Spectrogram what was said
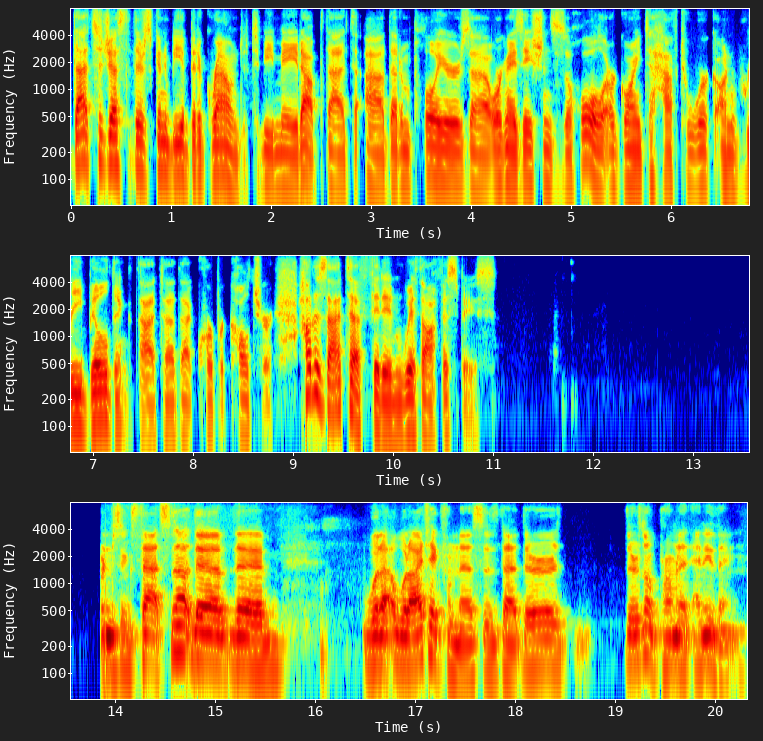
that suggests that there's going to be a bit of ground to be made up. That uh, that employers, uh, organizations as a whole, are going to have to work on rebuilding that uh, that corporate culture. How does that uh, fit in with office space? Interesting stats. No, the the what I, what I take from this is that there there's no permanent anything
